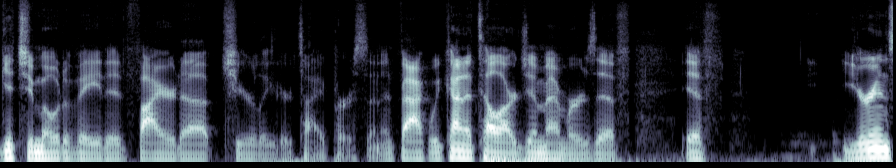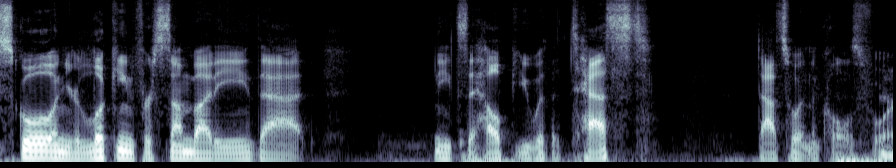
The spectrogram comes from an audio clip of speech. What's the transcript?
get you motivated, fired up, cheerleader type person. In fact, we kind of tell our gym members if if you're in school and you're looking for somebody that needs to help you with a test, that's what Nicole's for.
